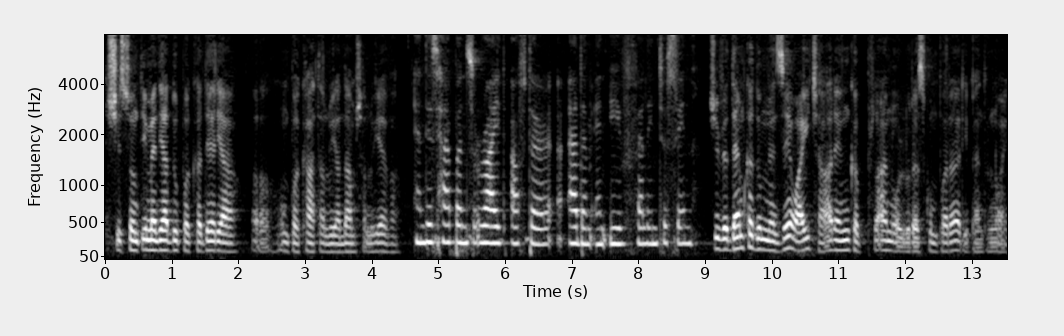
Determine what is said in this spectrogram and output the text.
Și sunt imediat după căderea uh, în păcat a lui Adam și a lui Eva. and this happens right after Adam and Eve fell into sin. Și vedem că Dumnezeu aici are încă planul răscumpărării pentru noi.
